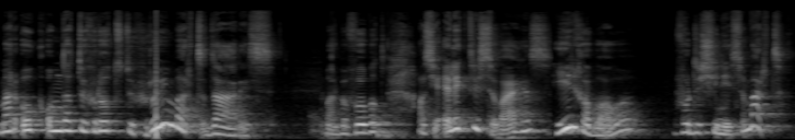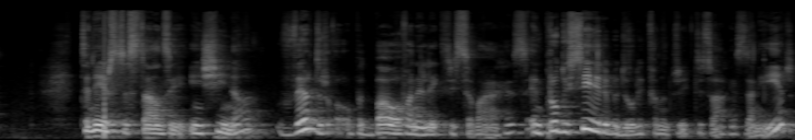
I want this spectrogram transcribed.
maar ook omdat de grootste groeimarkt daar is. Maar bijvoorbeeld als je elektrische wagens hier gaat bouwen voor de Chinese markt. Ten eerste staan ze in China verder op het bouwen van elektrische wagens en produceren bedoel ik van elektrische wagens dan hier.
